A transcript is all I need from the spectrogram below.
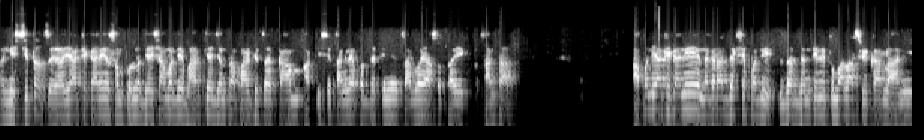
निश्चितच या ठिकाणी संपूर्ण देशामध्ये भारतीय जनता पार्टीचं काम अतिशय चांगल्या पद्धतीने चालू आहे असं काही सांगतात. आपण या ठिकाणी नगराध्यक्षपदी जर जनतेने तुम्हाला स्वीकारलं आणि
